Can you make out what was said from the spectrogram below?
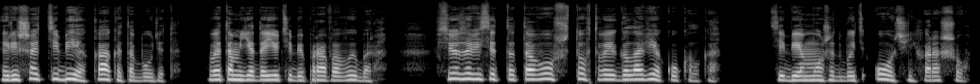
Решать тебе, как это будет. В этом я даю тебе право выбора. Все зависит от того, что в твоей голове, куколка. Тебе может быть очень хорошо,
